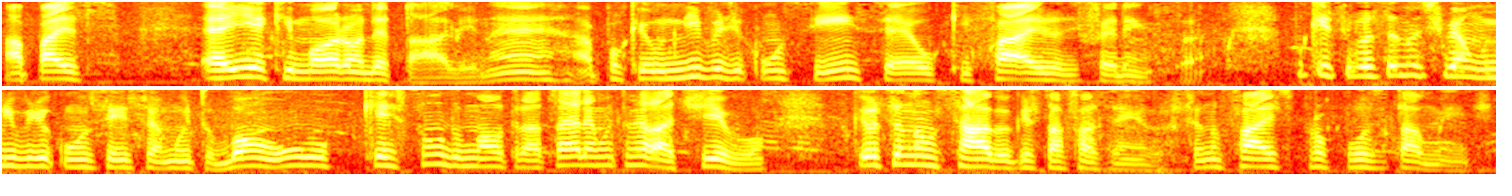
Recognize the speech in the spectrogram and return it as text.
Rapaz, é aí é que mora um detalhe, né? Ah, porque o nível de consciência é o que faz a diferença. Porque se você não tiver um nível de consciência muito bom, a questão do maltratar é muito relativo. Porque você não sabe o que está fazendo, você não faz propositalmente.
